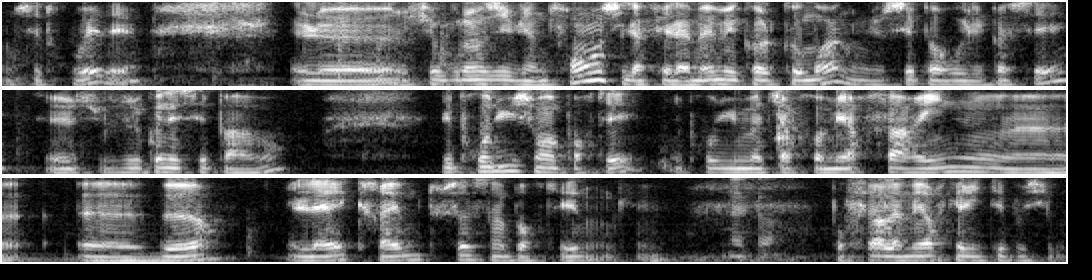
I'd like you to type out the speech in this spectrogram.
on s'est trouvé d'ailleurs. Le chef boulanger vient de France. Il a fait la même école que moi, donc je sais par où il est passé. Je ne le connaissais pas avant. Les produits sont importés. Les produits matières premières, farine, euh, euh, beurre, lait, crème, tout ça c'est importé. Donc euh, pour faire la meilleure qualité possible.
